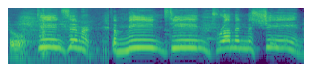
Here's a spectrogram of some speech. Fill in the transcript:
Cool. Dean Zimmer, the mean Dean drumming machine.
